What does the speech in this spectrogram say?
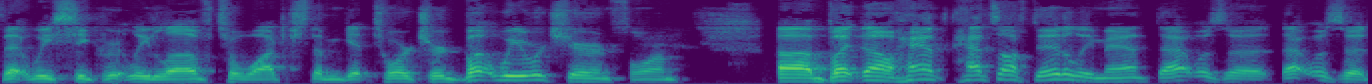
that we secretly love to watch them get tortured, but we were cheering for them. Uh, but no, hats off to Italy, man. That was a that was a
